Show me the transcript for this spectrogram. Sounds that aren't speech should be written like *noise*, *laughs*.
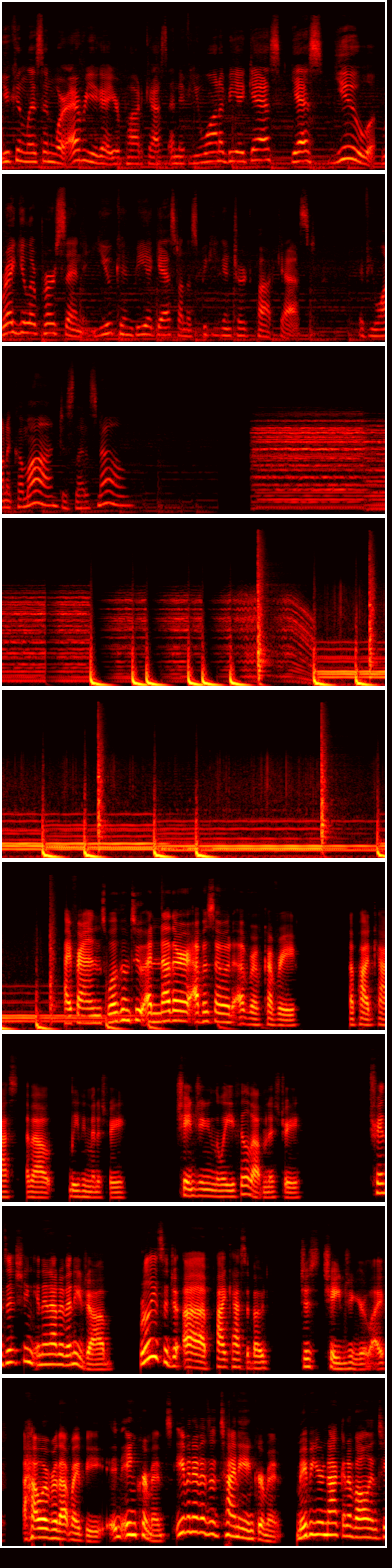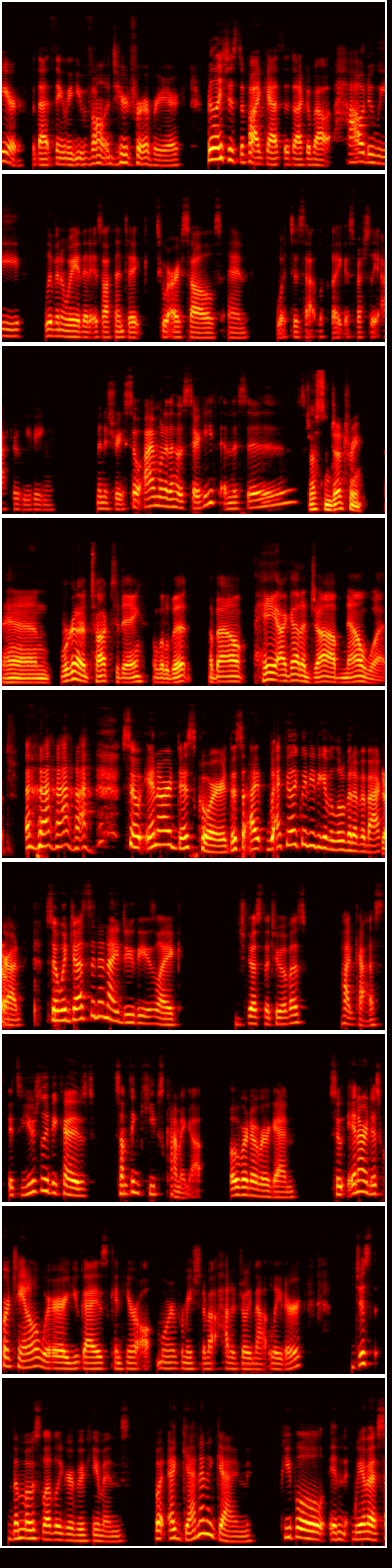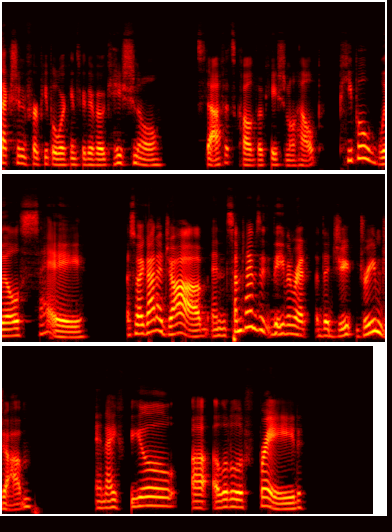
You can listen wherever you get your podcast. And if you want to be a guest, yes, you, regular person, you can be a guest on the Speaking in Church podcast. If you want to come on, just let us know. Hi, friends. Welcome to another episode of REVcovery, a podcast about leaving ministry, changing the way you feel about ministry, transitioning in and out of any job. Really, it's a uh, podcast about just changing your life, however that might be, in increments, even if it's a tiny increment. Maybe you're not going to volunteer for that thing that you've *laughs* volunteered for every year. Really, it's just a podcast to talk about how do we live in a way that is authentic to ourselves and what does that look like, especially after leaving ministry. So I'm one of the hosts, Sarah Heath, and this is Justin Gentry. And we're going to talk today a little bit about hey, I got a job. Now what? *laughs* so in our Discord, this I, I feel like we need to give a little bit of a background. Yeah. So when Justin and I do these like just the two of us podcasts, it's usually because something keeps coming up over and over again. So in our Discord channel, where you guys can hear all, more information about how to join that later, just the most lovely group of humans. But again and again, people in we have a section for people working through their vocational *laughs* stuff. It's called vocational help. People will say, "So I got a job," and sometimes they even read the G- dream job, and I feel uh, a little afraid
